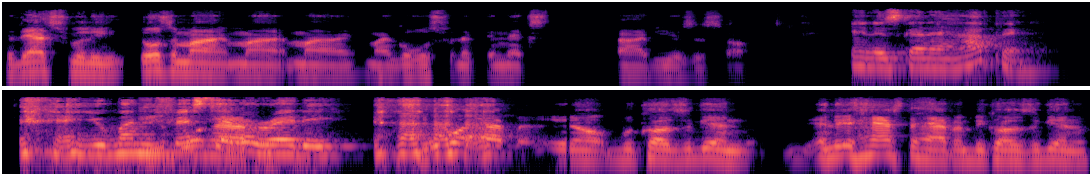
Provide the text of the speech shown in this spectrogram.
But that's really those are my my my my goals for like the next five years or so. And it's gonna happen. you manifested it already. it will happen, you know, because again, and it has to happen because again,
